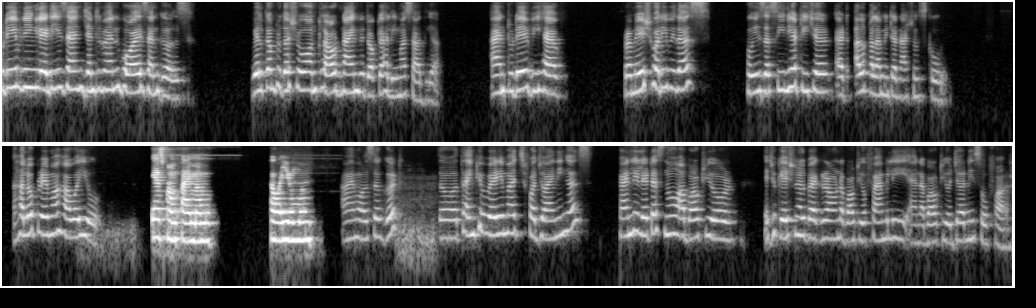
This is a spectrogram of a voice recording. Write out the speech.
Good evening, ladies and gentlemen, boys and girls. Welcome to the show on Cloud9 with Dr. Haleema Sadia. And today we have Prameshwari with us, who is a senior teacher at Al Kalam International School. Hello, Prema. How are you? Yes, ma'am. Fine, ma'am. How are you, ma'am? I'm also good. So thank you very much for joining us. Kindly let us know about your educational background, about your family, and about your journey so far.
